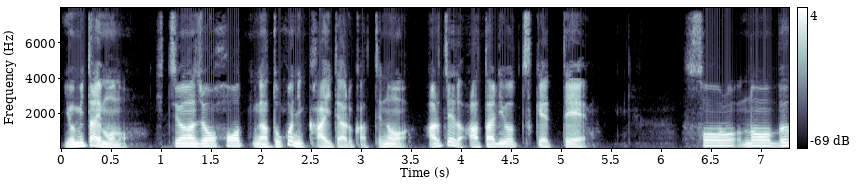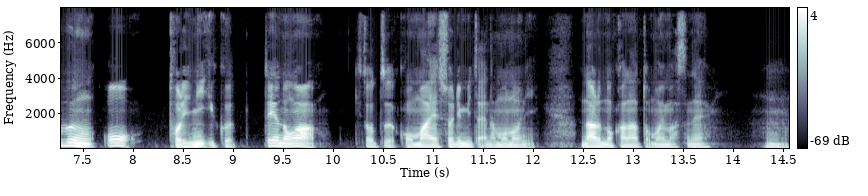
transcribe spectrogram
読みたいもの必要な情報がどこに書いてあるかっていうのをある程度当たりをつけてその部分を取りに行くっていうのが一つこう前処理みたいなものになるのかなと思いますね。うん、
